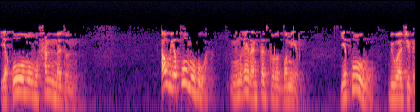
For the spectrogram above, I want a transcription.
يقوم محمد أو يقوم هو من غير أن تذكر الضمير. يقوم بواجبه.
